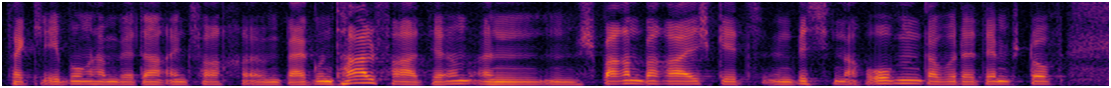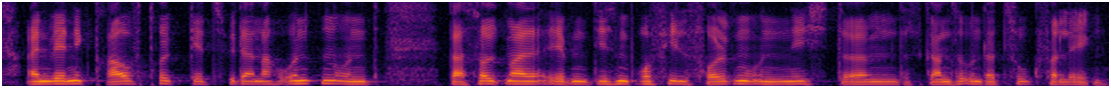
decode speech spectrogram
Verklebung haben wir da einfach ähm, Berg- und Talfahrt. Ja? Im Sparrenbereich geht es ein bisschen nach oben, da wo der Dämmstoff ein wenig drauf drückt, geht es wieder nach unten und da sollte man eben diesem Profil folgen und nicht das Ganze unter Zug verlegen.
